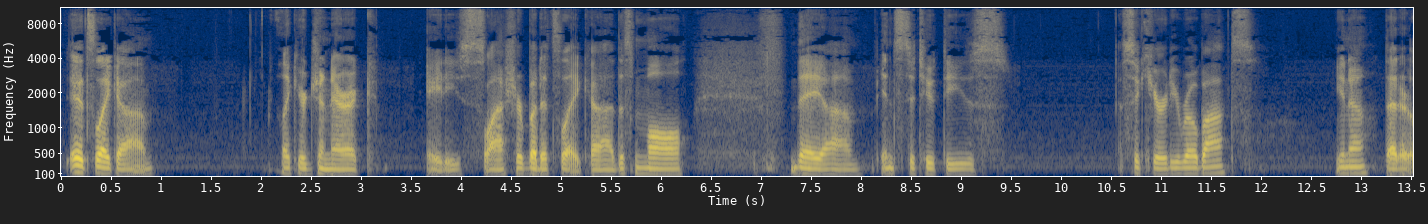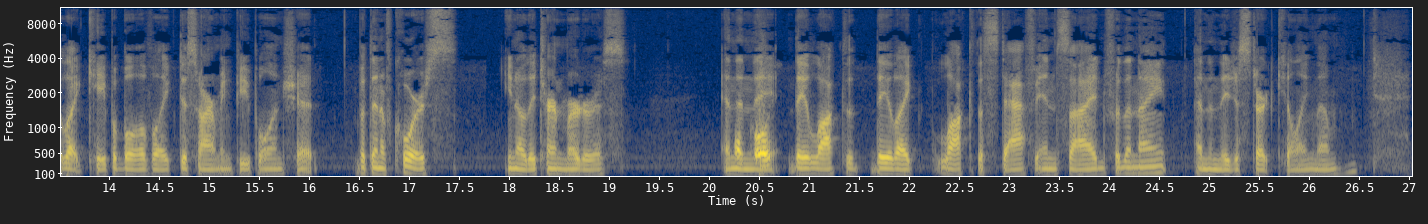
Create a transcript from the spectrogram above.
It's like um, like your generic 80s slasher, but it's like uh, this mall. They um, institute these security robots, you know, that are like capable of like disarming people and shit. But then, of course, you know, they turn murderous, and then they they lock the they like lock the staff inside for the night, and then they just start killing them.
